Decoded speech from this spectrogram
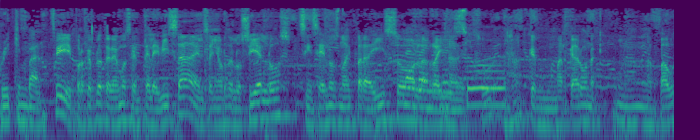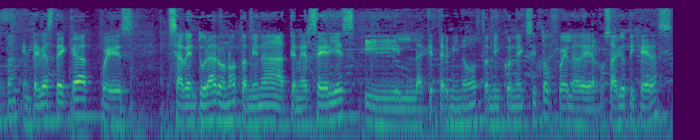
Breaking Bad. Sí, por ejemplo tenemos en Televisa El Señor de los Cielos, Sin Senos No Hay Paraíso, La, Reina, del, Sur, que marcaron una, pauta. En TV Azteca, pues se aventuraron ¿no? también a tener series y la que terminó también con éxito fue la de Rosario Tijeras,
